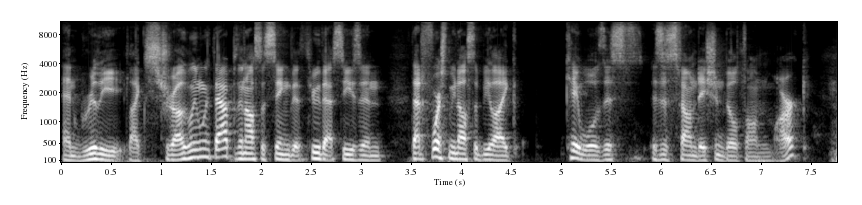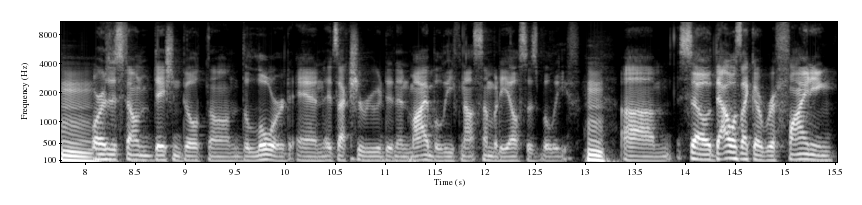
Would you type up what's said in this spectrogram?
and really like struggling with that, but then also seeing that through that season, that forced me to also be like, okay, well, is this is this foundation built on Mark? Hmm. or is this foundation built on the Lord and it's actually rooted in my belief, not somebody else's belief? Hmm. Um, so that was like a refining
